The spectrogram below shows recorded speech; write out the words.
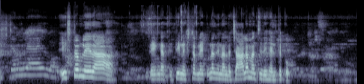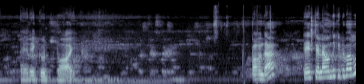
ఇష్టం ఇష్టం లేదా? ఏం కత్తి? తిను ఇష్టం లేకుండా తినాలి. చాలా మంచిది హెల్త్కు. వెరీ గుడ్ బాయ్ బాగుందా? టేస్ట్ ఎలా ఉంది కిట్టు బాబు?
